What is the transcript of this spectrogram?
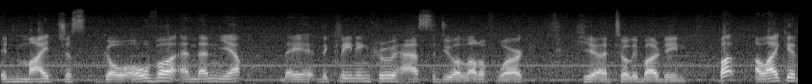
it might just go over and then, yep, they, the cleaning crew has to do a lot of work here at Tullibardine. But I like it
